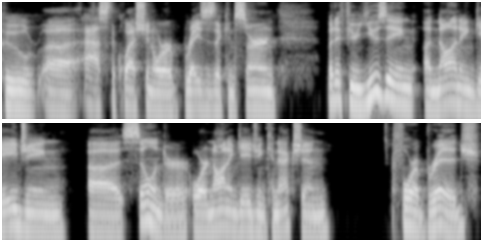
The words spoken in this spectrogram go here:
who uh, asks the question or raises a concern? But if you're using a non-engaging uh, cylinder or non-engaging connection for a bridge,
